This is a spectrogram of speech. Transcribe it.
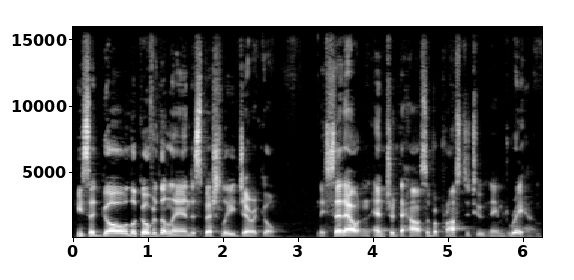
He said, Go look over the land, especially Jericho. And they set out and entered the house of a prostitute named Rahab.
